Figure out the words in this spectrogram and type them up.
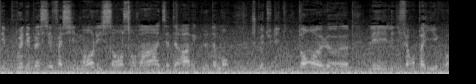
qui pouvaient dépasser facilement les 100, 120, etc., avec notamment ce que tu dis tout le temps, les, les différents paliers. quoi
